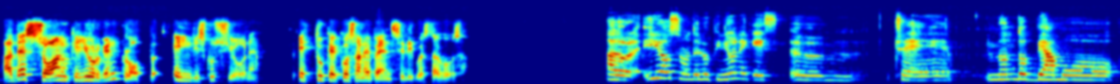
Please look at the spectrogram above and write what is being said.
Adesso anche Jürgen Klopp è in discussione. E tu che cosa ne pensi di questa cosa? Allora, io sono dell'opinione che um, cioè non dobbiamo,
